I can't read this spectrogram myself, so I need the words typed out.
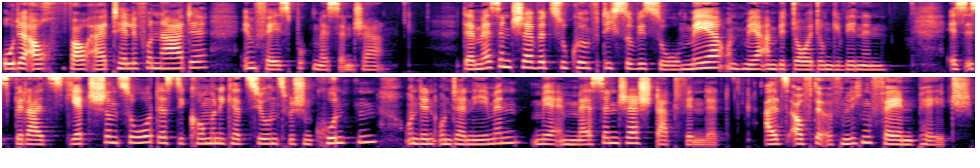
Oder auch VR-Telefonate im Facebook Messenger. Der Messenger wird zukünftig sowieso mehr und mehr an Bedeutung gewinnen. Es ist bereits jetzt schon so, dass die Kommunikation zwischen Kunden und den Unternehmen mehr im Messenger stattfindet als auf der öffentlichen Fanpage.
